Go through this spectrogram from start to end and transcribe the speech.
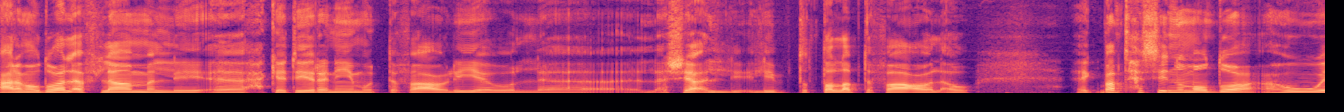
على موضوع الأفلام اللي آه، حكيتيه رنيم والتفاعلية والاشياء اللي اللي بتتطلب تفاعل أو هيك ما بتحسي إنه الموضوع هو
